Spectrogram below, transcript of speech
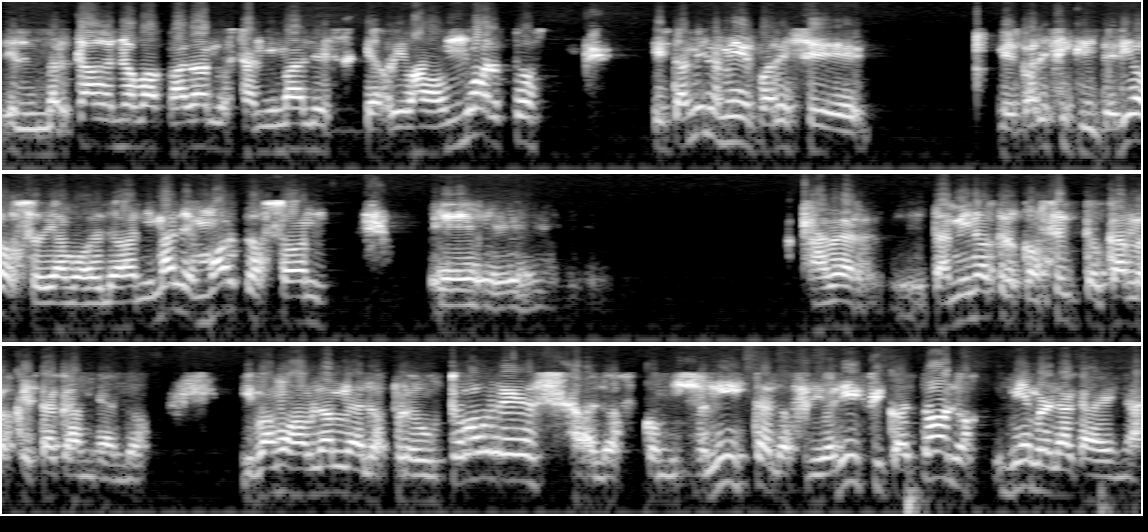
el mercado no va a pagar los animales que arribaban muertos. Y también a mí me parece me parece criterioso, digamos, los animales muertos son, eh, a ver, también otro concepto, Carlos, que está cambiando. Y vamos a hablarle a los productores, a los comisionistas, a los frigoríficos, a todos los miembros de la cadena.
